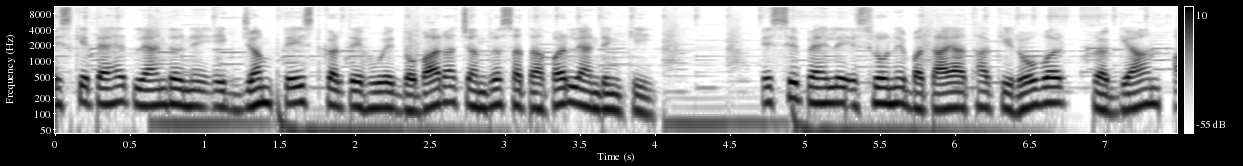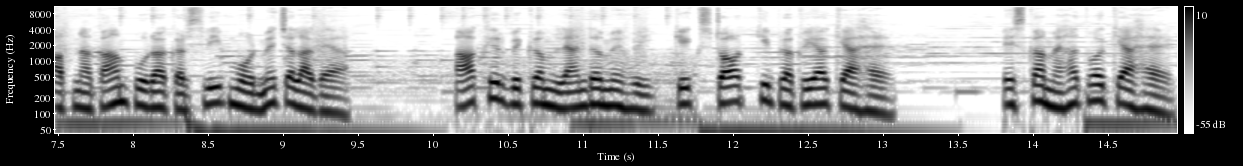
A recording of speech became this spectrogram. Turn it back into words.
इसके तहत लैंडर ने एक जंप टेस्ट करते हुए दोबारा चंद्र सतह पर लैंडिंग की। इससे पहले इसरो ने बताया था कि रोवर, प्रज्ञान, अपना काम पूरा कर स्लीप मोड में चला गया। आखिर विक्रम लैंडर में हुई किक स्टार्ट की प्रक्रिया क्या है? इसका महत्व क्या है?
